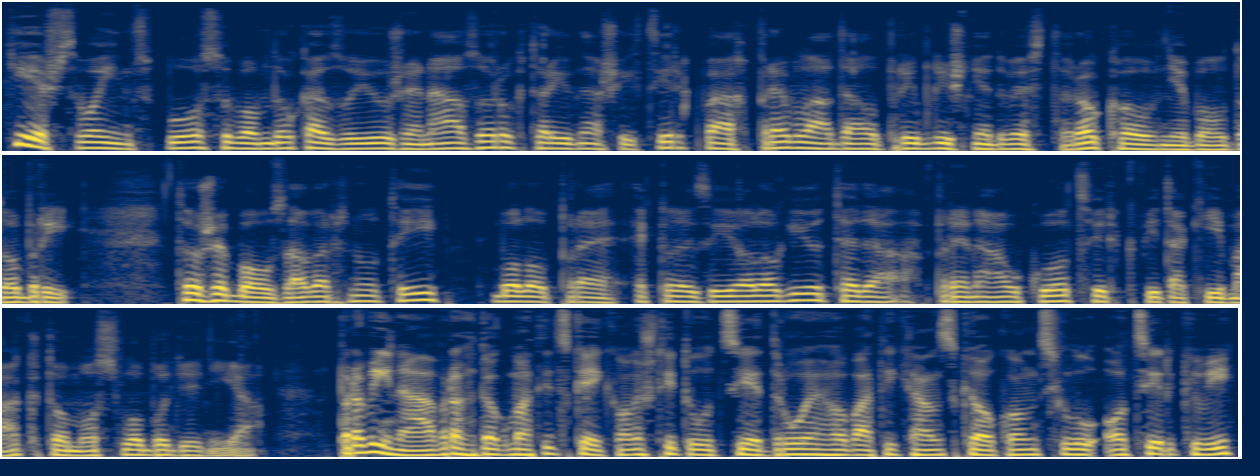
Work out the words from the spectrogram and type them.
tiež svojím spôsobom dokazujú, že názor, ktorý v našich cirkvách prevládal približne 200 rokov, nebol dobrý. To, že bol zavrhnutý, bolo pre ekleziológiu, teda pre náuku o cirkvi takým aktom oslobodenia. Prvý návrh dogmatickej konštitúcie druhého Vatikánskeho koncilu o cirkvi,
